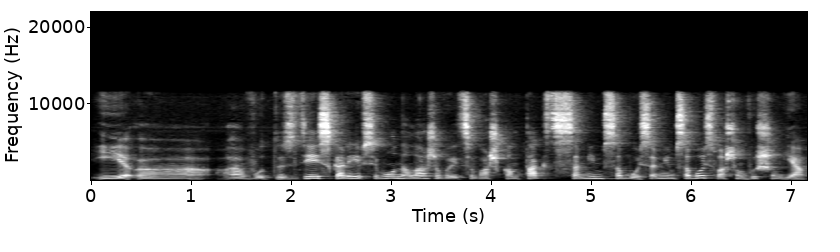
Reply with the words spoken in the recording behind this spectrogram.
и э, а вот здесь, скорее всего, налаживается ваш контакт с самим собой, самим собой, с вашим высшим «я».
